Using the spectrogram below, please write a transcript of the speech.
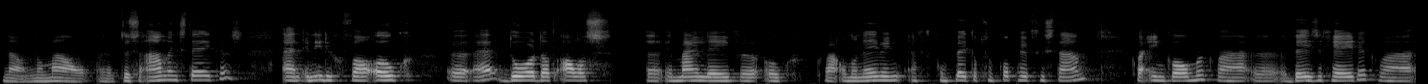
nou, normaal uh, tussen aanhalingstekens. En in ieder geval ook uh, hè, doordat alles uh, in mijn leven ook qua onderneming echt compleet op zijn kop heeft gestaan. Qua inkomen, qua bezigheden, qua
